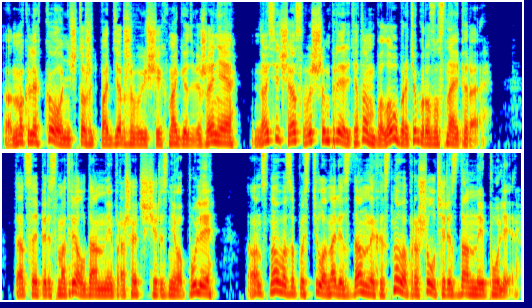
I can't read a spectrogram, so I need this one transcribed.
Он мог легко уничтожить поддерживающие их магию движения, но сейчас высшим приоритетом было убрать угрозу снайпера. Тация пересмотрел данные прошедшие через него пули, он снова запустил анализ данных и снова прошёл через данные пули.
